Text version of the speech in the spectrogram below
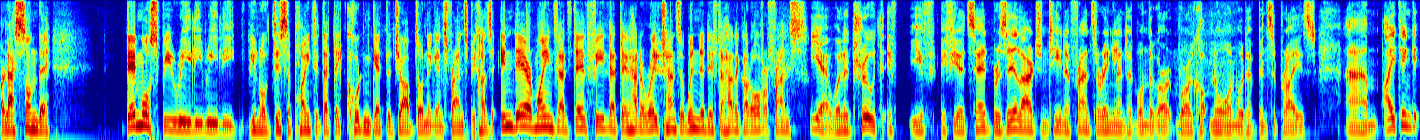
or last Sunday, they must be really, really, you know, disappointed that they couldn't get the job done against France because in their minds, lads, they'll feel that they had a right chance of winning it if they had got over France. Yeah, well, in truth, if if if you had said Brazil, Argentina, France, or England had won the World Cup, no one would have been surprised. Um, I think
